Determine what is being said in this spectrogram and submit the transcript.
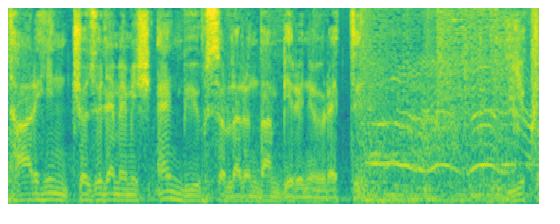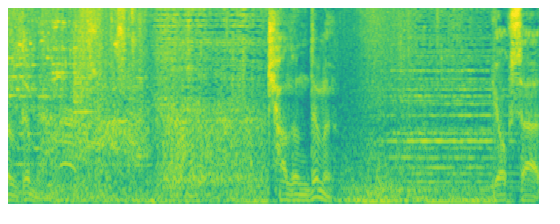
tarihin çözülememiş en büyük sırlarından birini üretti. Yıkıldı mı? Çalındı mı? Yoksa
